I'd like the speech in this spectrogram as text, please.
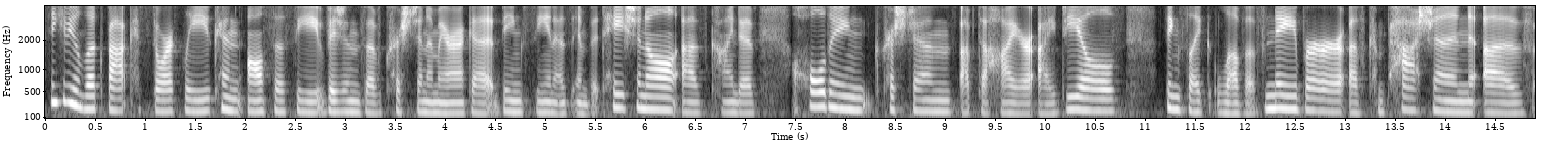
I think if you look back historically, you can also see visions of Christian America being seen as invitational, as kind of holding Christians up to higher ideals things like love of neighbor, of compassion, of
